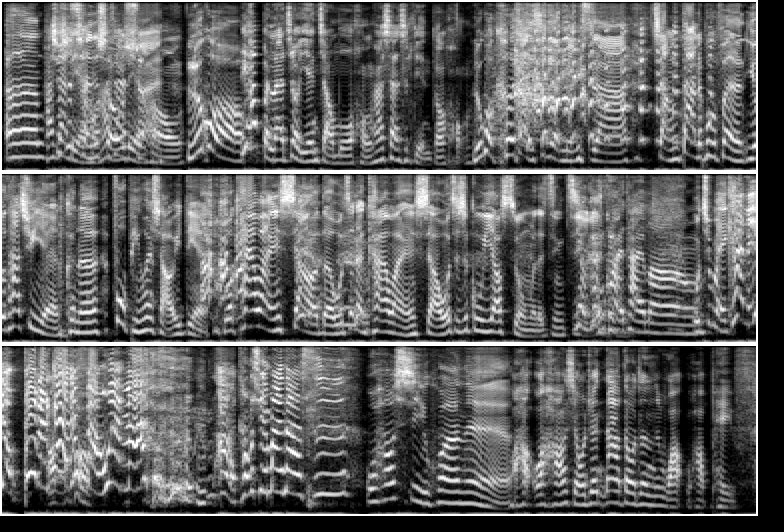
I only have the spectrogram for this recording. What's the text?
嗯，他就是成熟脸红。如果因为他本来只有眼角膜红，他现在是脸都红。如果刻在你心里的名字啊，长大的部分由他去演，可能负评会少一点。我开玩笑的，我真的开玩笑，我只是故意要损我们的经纪人。你有看快胎吗？我就没看，你有被人看的访问吗？啊，同学麦纳斯，我好喜欢哎，我好我好喜欢，我觉得纳豆真的是我我好佩服。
